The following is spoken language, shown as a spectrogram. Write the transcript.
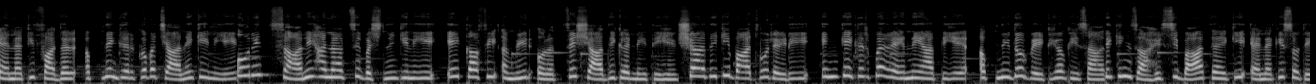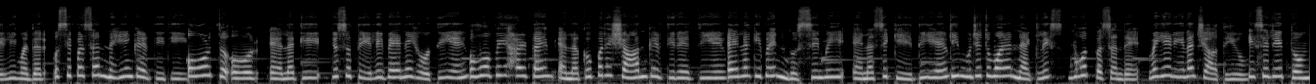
एला की फादर अपने घर को बचाने के लिए और इन सारे हालात से बचने के लिए एक काफ़ी अमीर औरत से शादी कर लेते हैं। शादी की बात वो लेडी इनके घर पर रहने आती है, अपनी दो बेटियों के साथ। लेकिन ज़ाहिर सी बात है की एला की सौतेली मदर उसे पसंद नहीं करती थी। और तो और एला की जो सौतेली बहनें होती है, वो भी हर टाइम एला को परेशान करती रहती है। एला की बहन गुस्से में एला से कहती है कि मुझे तुम्हारा नेकलेस बहुत पसंद है, मैं ये लेना चाहती हूँ। इसीलिए तुम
